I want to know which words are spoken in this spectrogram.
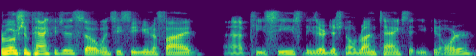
Promotion packages, so WinCC Unified uh, PCs, these are additional run tags that you can order.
